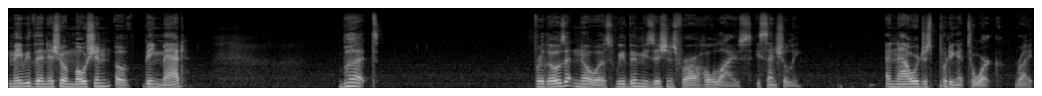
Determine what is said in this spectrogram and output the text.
maybe the initial emotion of being mad. But for those that know us, we've been musicians for our whole lives, essentially. And now we're just putting it to work, right?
